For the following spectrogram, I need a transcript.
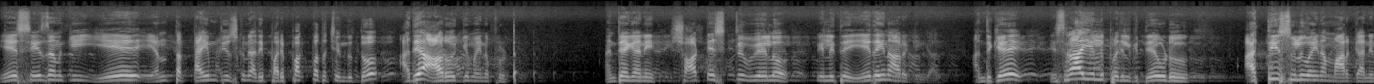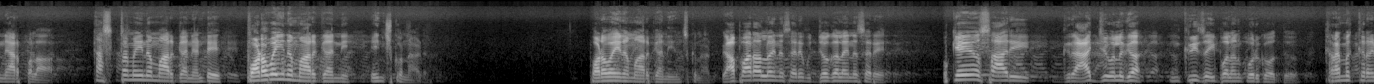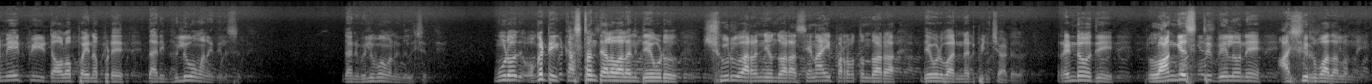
ఏ సీజన్కి ఏ ఎంత టైం తీసుకుని అది పరిపక్వత చెందుద్దో అదే ఆరోగ్యమైన ఫ్రూట్ అంతేగాని షార్టెస్ట్ వేలో వెళితే ఏదైనా ఆరోగ్యం కాదు. అందుకే ఇస్రాయేల్ ప్రజలకి దేవుడు అతి సులువైన మార్గాన్ని నేర్పల. కష్టమైన మార్గాన్ని అంటే పొడవైన మార్గాన్ని ఎంచుకున్నాడు. పొడవైన మార్గాన్ని ఎంచుకున్నాడు. వ్యాపారాల్లో అయినా సరే ఉద్యోగాలైనా అయినా సరే ఒకేసారి గ్రాడ్యువల్గా ఇంక్రీజ్ అయిపోవాలని కోరుకోవద్దు. క్రమక్రమేపీ డెవలప్ అయినప్పుడే దాని విలువ మనకు తెలిసింది. దాని విలువ మనకు తెలిసింది. మూడోది ఒకటి కష్టం తెలవాలని దేవుడు షూరు అరణ్యం ద్వారా సినాయి పర్వతం ద్వారా దేవుడు వారిని నడిపించాడు. రెండవది లాంగెస్ట్ వేలోనే ఆశీర్వాదాలు ఉన్నాయి.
